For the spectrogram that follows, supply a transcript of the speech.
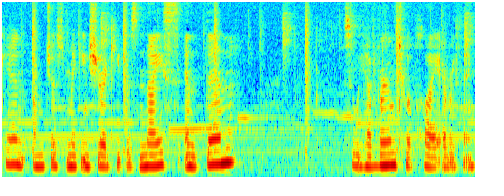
Again, I'm just making sure I keep this nice and thin so we have room to apply everything.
